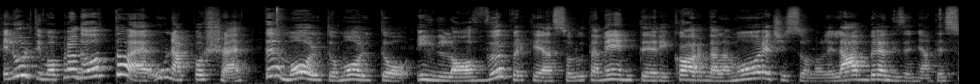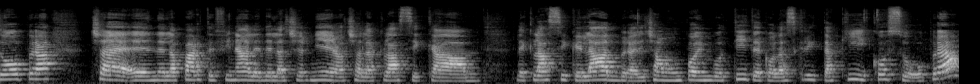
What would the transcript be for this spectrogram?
E l'ultimo prodotto è una pochette molto molto in love perché assolutamente ricorda l'amore, ci sono le labbra disegnate sopra, c'è eh, nella parte finale della cerniera c'è la classica le classiche labbra diciamo un po' imbottite con la scritta Kiko sopra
